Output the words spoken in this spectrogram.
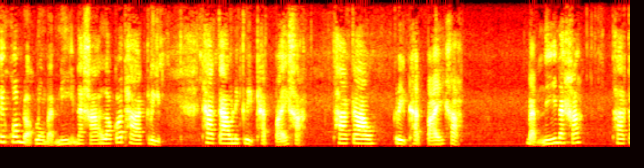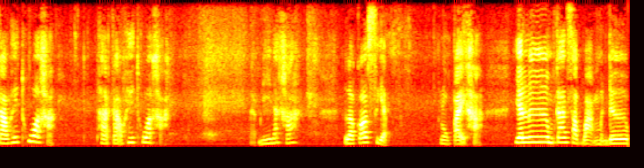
ให้คว่ำดอกลงแบบนี้นะคะ แล้วก็ทากรีบ ทากาวในกรีบถัดไปค่ะ ทากาวกรีบถัดไปค่ะ แบบนี้นะคะ ทากาวให้ทั่วค่ะ ทากาวให้ทั่วค่ะ แบบนี้นะคะ แล้วก็เสียบลงไปค่ะ อย่าลืมการสับหว่างเหมือนเดิม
